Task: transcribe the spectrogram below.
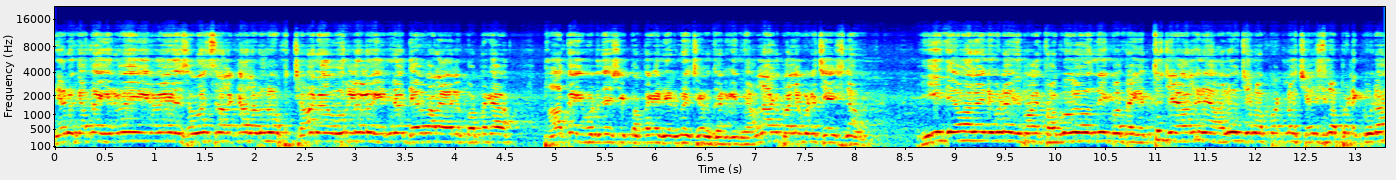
నేను గత ఇరవై ఇరవై ఐదు సంవత్సరాల కాలంలో చాలా ఊర్లలో ఎన్నో దేవాలయాలు కొత్తగా పాత చేసి కొత్తగా నిర్మించడం జరిగింది. అల్లాడిపల్లి కూడా చేసినాం. ఈ దేవాలయాన్ని కూడా ఇది బాగా తక్కువగా ఉంది. కొంత ఎత్తు చేయాలనే ఆలోచన అప్పట్లో చేసినప్పటికీ కూడా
